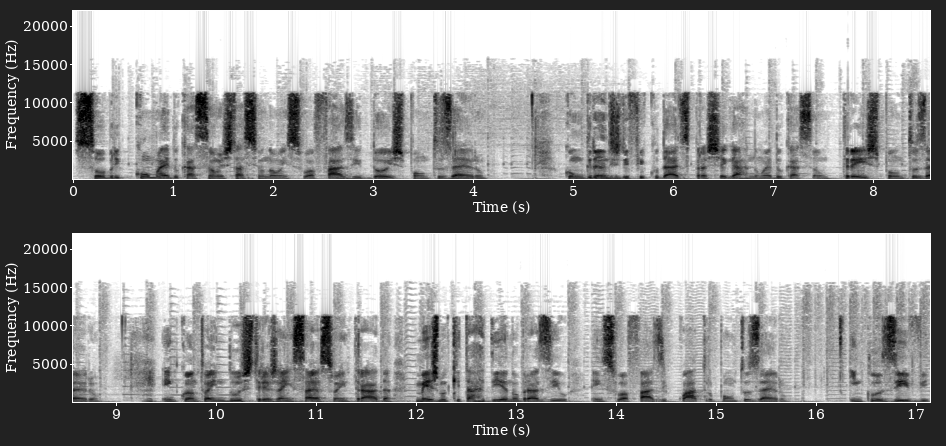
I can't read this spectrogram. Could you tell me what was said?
sobre como a educação estacionou em sua fase 2.0 com grandes dificuldades para chegar numa educação 3.0. Enquanto a indústria já ensaia sua entrada, mesmo que tardia no Brasil, em sua fase 4.0 inclusive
